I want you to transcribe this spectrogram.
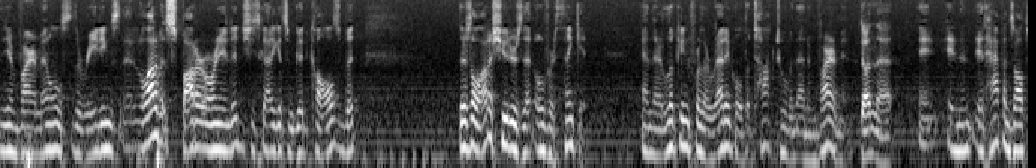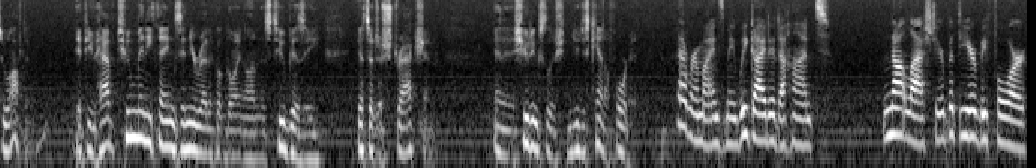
the environmentals, the readings. A lot of it's spotter oriented. She's got to get some good calls, but there's a lot of shooters that overthink it, and they're looking for the reticle to talk to them in that environment Done that. and, and it happens all too often. If you have too many things in your reticle going on and it's too busy, It's a distraction. And in a shooting solution, you just can't afford it. That reminds me, we guided a hunt not last year, but the year before,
